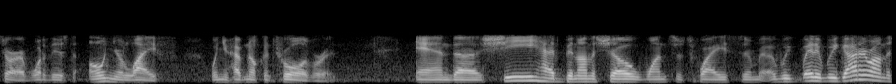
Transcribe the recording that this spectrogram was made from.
star of what it is to own your life when you have no control over it. And uh she had been on the show once or twice. Or we we got her on the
